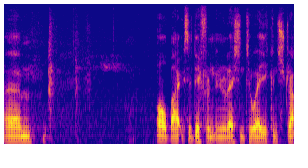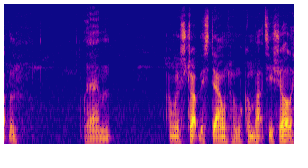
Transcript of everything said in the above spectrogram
Um, all bikes are different in relation to where you can strap them. Um, I'm going to strap this down and we'll come back to you shortly.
